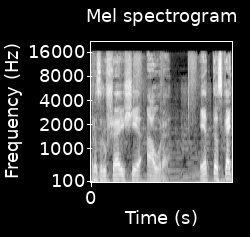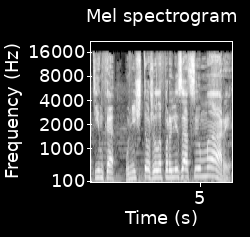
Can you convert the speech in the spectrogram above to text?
разрушающая аура. Эта скотинка уничтожила парализацию Мары.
